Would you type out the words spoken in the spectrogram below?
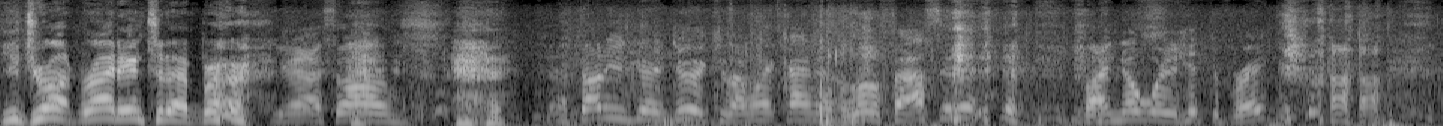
You dropped right into that burr. Yeah, I saw him. I thought he was going to do it because I went kind of a little fast in it, but I know where to hit the brakes.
